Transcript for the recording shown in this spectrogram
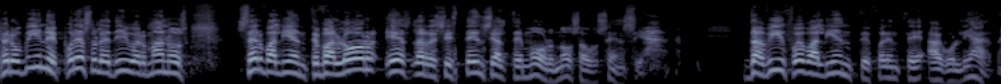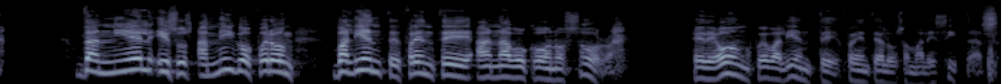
pero vine, por eso les digo hermanos, ser valiente, valor es la resistencia al temor, no su ausencia. David fue valiente frente a Goliat. Daniel y sus amigos fueron valientes frente a Nabucodonosor. Gedeón fue valiente frente a los amalecitas.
